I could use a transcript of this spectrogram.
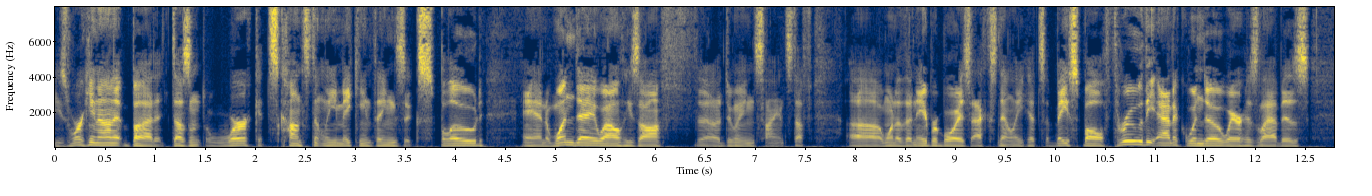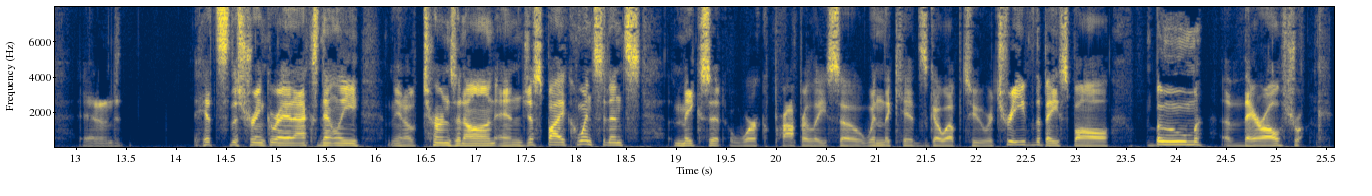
He's working on it, but it doesn't work. It's constantly making things explode. And one day, while he's off uh, doing science stuff, uh, one of the neighbor boys accidentally hits a baseball through the attic window where his lab is, and hits the shrink ray accidentally, you know, turns it on, and just by coincidence makes it work properly. So when the kids go up to retrieve the baseball, boom, they're all shrunk.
